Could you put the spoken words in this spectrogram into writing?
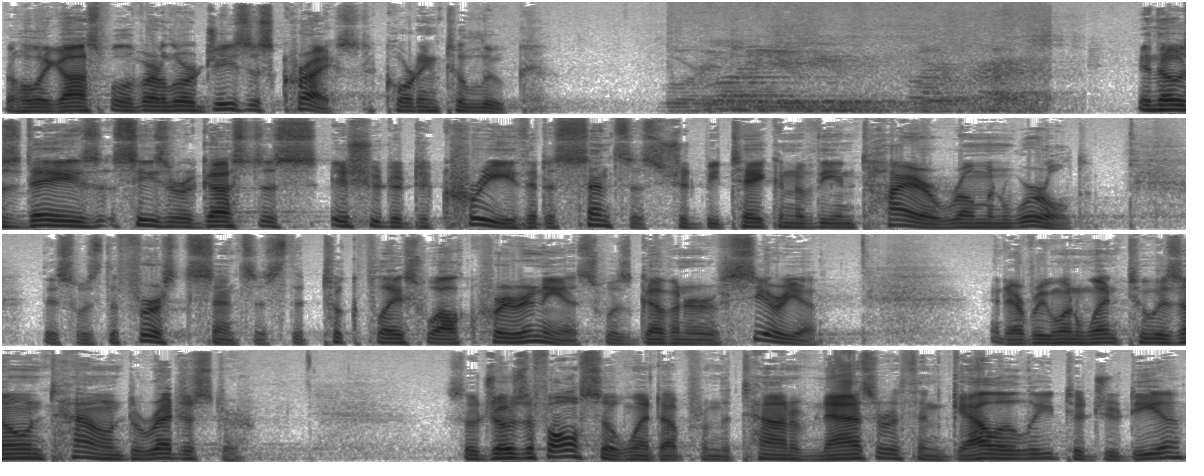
The Holy Gospel of our Lord Jesus Christ, according to Luke. In those days, Caesar Augustus issued a decree that a census should be taken of the entire Roman world. This was the first census that took place while Quirinius was governor of Syria, and everyone went to his own town to register. So Joseph also went up from the town of Nazareth in Galilee to Judea,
